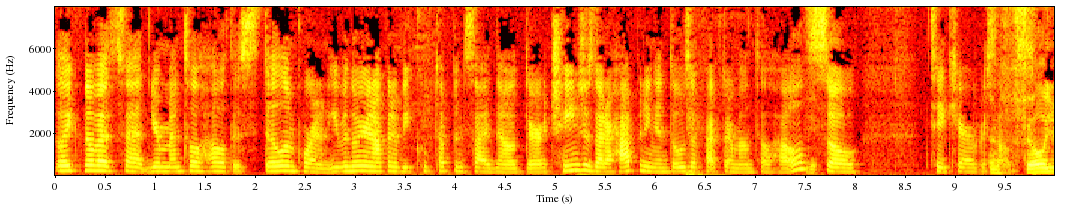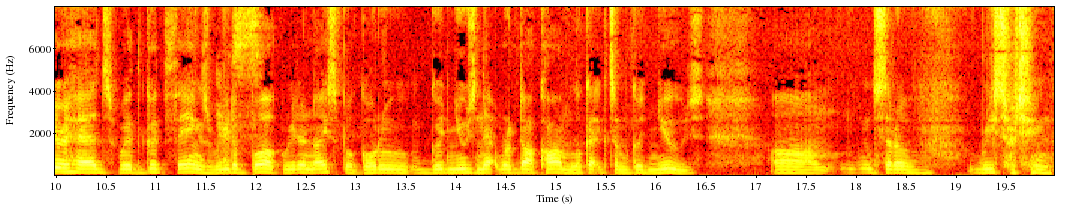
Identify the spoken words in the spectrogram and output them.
like Novet said, your mental health is still important. Even though you're not going to be cooped up inside now, there are changes that are happening and those affect our mental health. So take care of and yourselves. fill your heads with good things. Read Yes. a book, read a nice book. Go to goodnewsnetwork.com, look at some good news. Um, instead of researching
